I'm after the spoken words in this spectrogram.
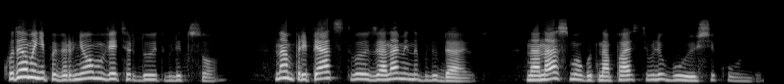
Куда мы ни повернем, ветер дует в лицо. Нам препятствуют, за нами наблюдают. На нас могут напасть в любую секунду.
